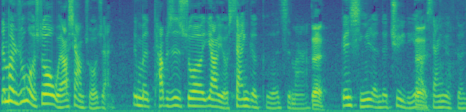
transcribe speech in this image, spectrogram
那么如果说我要向左转，那么他不是说要有三个格子吗？对。跟行人的距离要有三个格子，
